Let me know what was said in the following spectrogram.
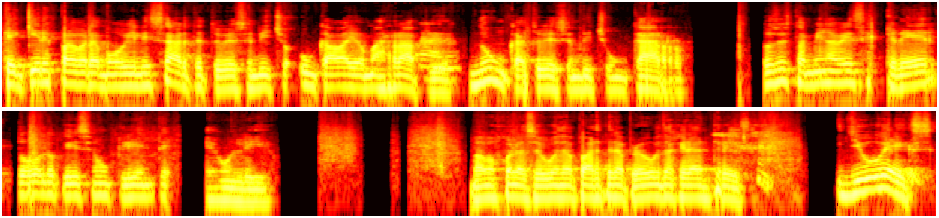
¿qué quieres para movilizarte? Te hubiesen dicho un caballo más rápido, nunca te hubiesen dicho un carro. Entonces también a veces creer todo lo que dice un cliente es un lío. Vamos con la segunda parte de la pregunta, que eran tres. UX.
